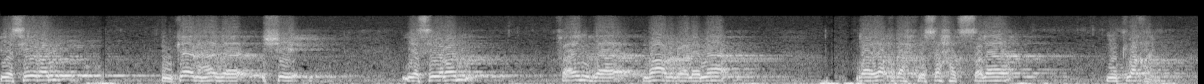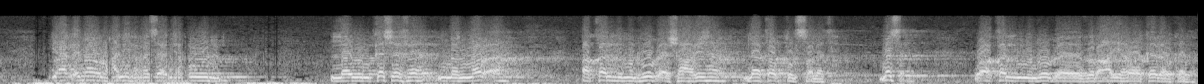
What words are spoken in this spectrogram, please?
يسيرا إن كان هذا الشيء يسيرا فعند بعض العلماء لا يقدح في صحة الصلاة مطلقا. يعني الإمام أبو حنيفة مثلا يقول لو انكشف من المرأة أقل من ربع شعرها لا تبطل صلاتها مثلا. وأقل من ربع ذراعيها وكذا وكذا.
